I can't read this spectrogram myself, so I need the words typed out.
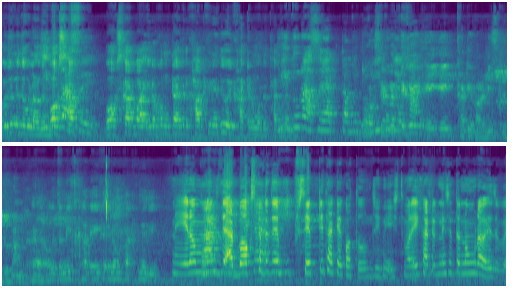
ওই জন্য তো বললাম যে বক্স খাট বক্স খাট বা এরকম টাইপের খাট কিনে দিই ওই খাটের মধ্যে থাকবে। ইঁদুর আছে একটা দুটো থেকে এই এই খাটি ভালো নিচে দোকান হ্যাঁ ওই তো নিচ খাটে এই এরকম খাট কিনে দিই। মানে এরম নিচ আর বক্স খাটে যে সেফটি থাকে কত জিনিস? তোমার এই খাটের নিচে তো নোংরা হয়ে যাবে।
